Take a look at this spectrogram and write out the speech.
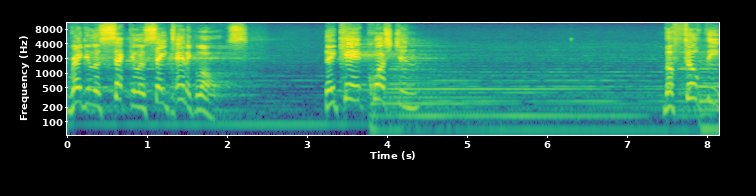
regular secular satanic laws. They can't question the filthy,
